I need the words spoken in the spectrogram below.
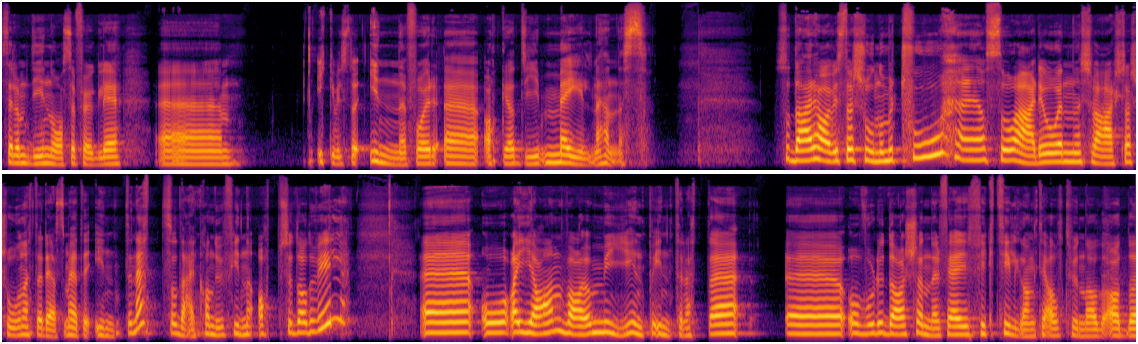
Selv om de nå selvfølgelig eh, ikke vil stå inne for eh, akkurat de mailene hennes. Så der har vi stasjon nummer to. Eh, og så er det jo en svær stasjon etter det som heter Internett. Så der kan du finne absolutt hva du vil. Eh, og Ayan var jo mye inne på internettet. Eh, og hvor du da skjønner, for jeg fikk tilgang til alt hun hadde, hadde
